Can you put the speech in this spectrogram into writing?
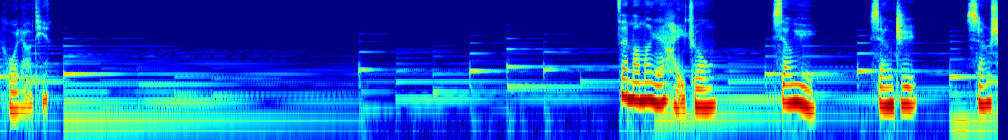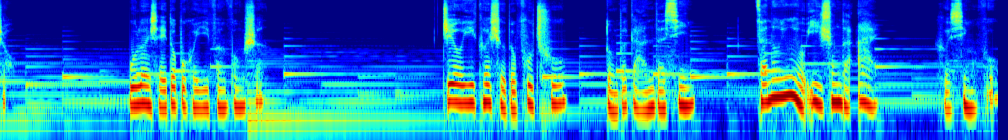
和我聊天。在茫茫人海中相遇、相知、相守。无论谁都不会一帆风顺，只有一颗舍得付出、懂得感恩的心，才能拥有一生的爱和幸福。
